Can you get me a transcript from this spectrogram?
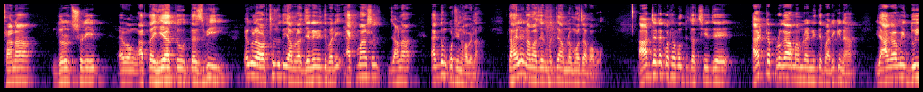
সানা, দরুদ শরীফ এবং আত্মাহিয়াতু তসবি এগুলোর অর্থ যদি আমরা জেনে নিতে পারি, এক মাস জানা একদম কঠিন হবে না। তাহলে নামাজের মধ্যে আমরা মজা পাবো। আর যেটা কথা বলতে চাচ্ছি যে আরেকটা প্রোগ্রাম আমরা নিতে পারি কি না যে আগামী দুই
